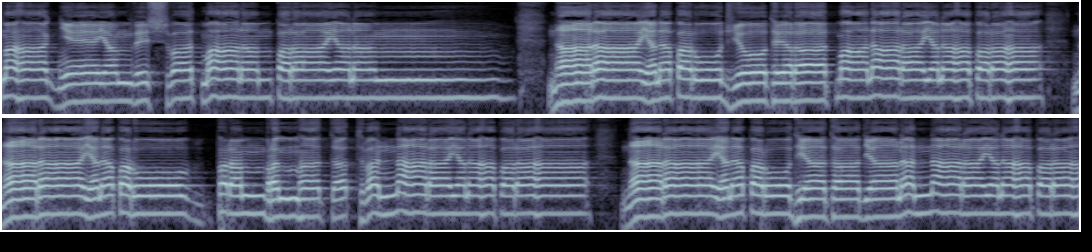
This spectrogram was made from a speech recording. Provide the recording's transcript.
महाज्ञेयं विश्वात्मानं परायणम्। नारायणपरो ज्योतिरात्मा नारायणः परः। नारायणपरो परं ब्रह्म तत्त्वन्नारायणः परः। नारायणपरो ध्याता ध्यानन्नारायणः परः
